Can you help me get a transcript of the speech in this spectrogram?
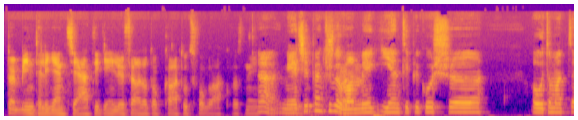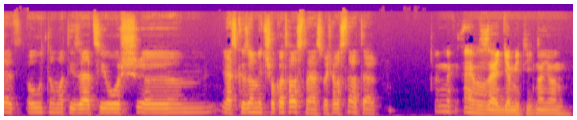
több intelligenciát igénylő feladatokkal tudsz foglalkozni. Há, MailChimp-en kívül van még ilyen tipikus uh, automatiz- automatizációs uh, eszköz, amit sokat használsz, vagy használtál? Ez az egy, amit így nagyon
